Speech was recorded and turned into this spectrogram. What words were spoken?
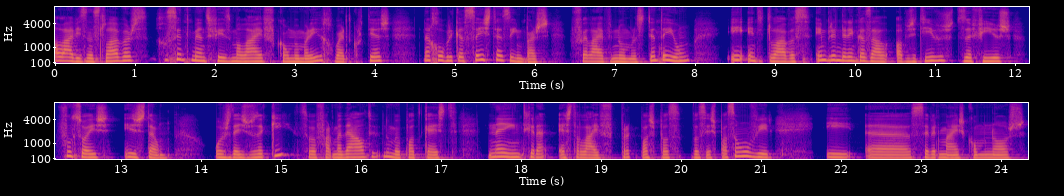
Olá, Business Lovers! Recentemente fiz uma live com o meu marido, Roberto Cortês, na rúbrica Sextas Ímpares. Foi live número 71 e intitulava-se Empreender em Casal: Objetivos, Desafios, Funções e Gestão. Hoje deixo-vos aqui, sob a forma de áudio, no meu podcast, na íntegra, esta live, para que vocês possam ouvir e uh, saber mais como nós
